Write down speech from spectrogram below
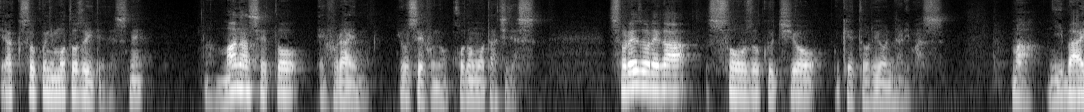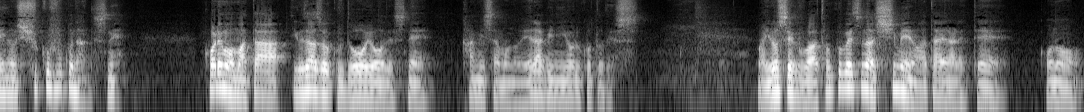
約束に基づいてですねマナセとエフライムヨセフの子供たちです。それぞれが相続地を受け取るようになります。まあ2倍の祝福なんですね。これもまたユダ族同様ですね。神様の選びによることです、まあ、ヨセフは特別な使命を与えられてこの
